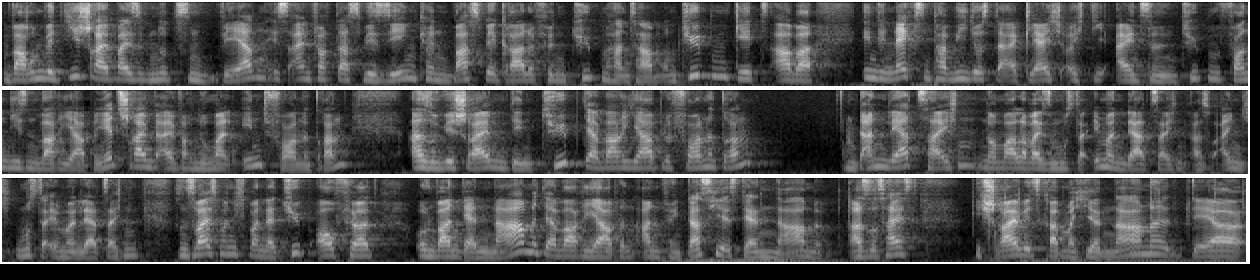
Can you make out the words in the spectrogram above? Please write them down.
warum wir die Schreibweise benutzen werden, ist einfach, dass wir sehen können, was wir gerade für einen Typen handhaben. Um Typen geht es aber in den nächsten paar Videos, da erkläre ich euch die einzelnen Typen von diesen Variablen. Jetzt schreiben wir einfach nur mal int vorne dran. Also wir schreiben den Typ der Variable vorne dran. Und dann Leerzeichen. Normalerweise muss da immer ein Leerzeichen, also eigentlich muss da immer ein Leerzeichen, sonst weiß man nicht, wann der Typ aufhört und wann der Name der Variablen anfängt. Das hier ist der Name. Also das heißt, ich schreibe jetzt gerade mal hier Name der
